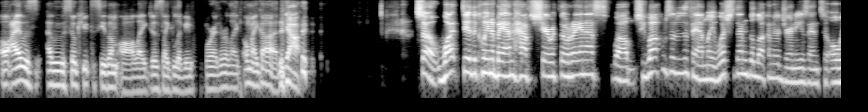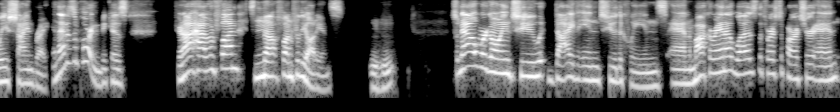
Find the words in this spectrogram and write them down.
Oh, I was I was so cute to see them all like just like living for it. They were like, oh my god. Yeah. so, what did the Queen of Bam have to share with the Reinas? Well, she welcomes them to the family, wishes them good luck on their journeys, and to always shine bright. And that is important because if you're not having fun, it's not fun for the audience. Mm-hmm. So now we're going to dive into the queens, and Macarena was the first departure and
